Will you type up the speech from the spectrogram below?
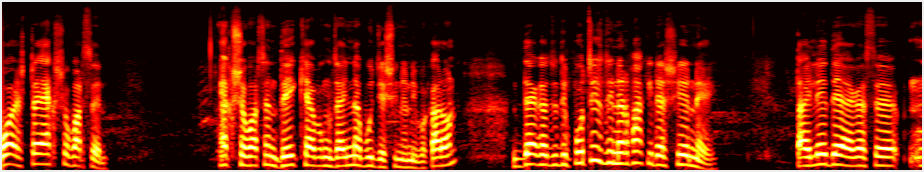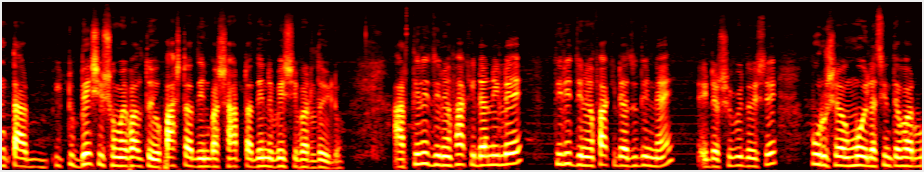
বয়সটা একশো পার্সেন্ট একশো পার্সেন্ট দেখে এবং যাই না বুঝে শুনে নিব। কারণ দেখা যদি পঁচিশ দিনের পাখিটা সে নেয় তাইলে দেখা গেছে তার একটু বেশি সময় পালতে হইব, পাঁচটা দিন বা সাতটা দিনে বেশি পালতে হইল। আর তিরিশ দিনের পাখিটা নিলে, তিরিশ দিনের পাখিটা যদি নেয় এটা সুবিধা হয়েছে পুরুষ এবং মহিলা চিনতে পারব।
